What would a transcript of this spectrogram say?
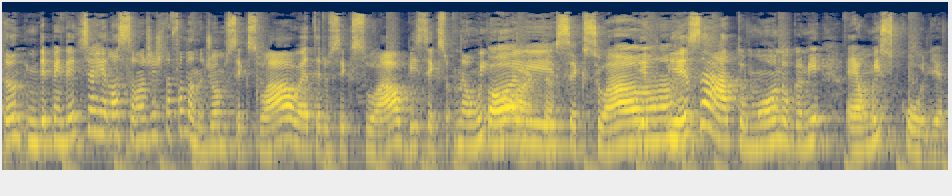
tan- independente se a relação a gente tá falando de homossexual, heterossexual, bissexual, não importa. Polissexual. E- Exato, monogamia é uma escolha.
